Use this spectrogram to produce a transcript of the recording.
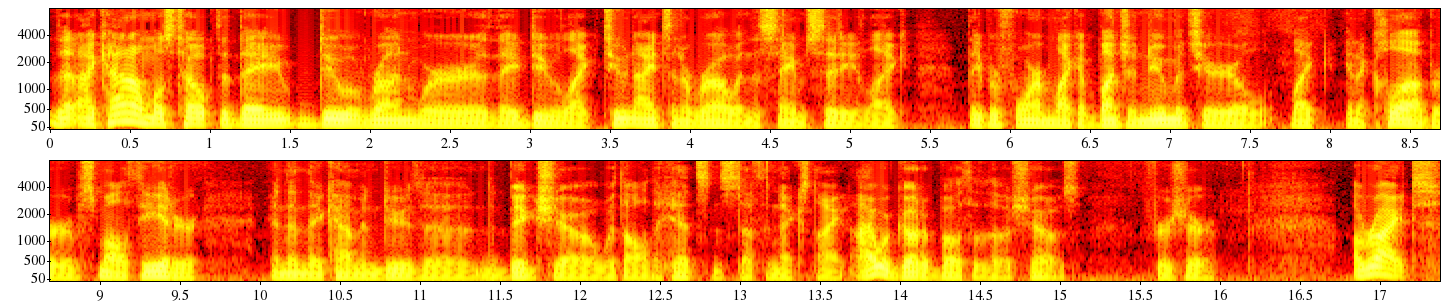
that I kind of almost hope that they do a run where they do like two nights in a row in the same city. Like they perform like a bunch of new material, like in a club or a small theater, and then they come and do the the big show with all the hits and stuff the next night. I would go to both of those shows for sure. All right,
